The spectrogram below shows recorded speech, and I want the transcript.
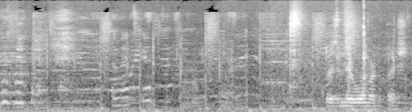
So that's good. Wasn't there one more question?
